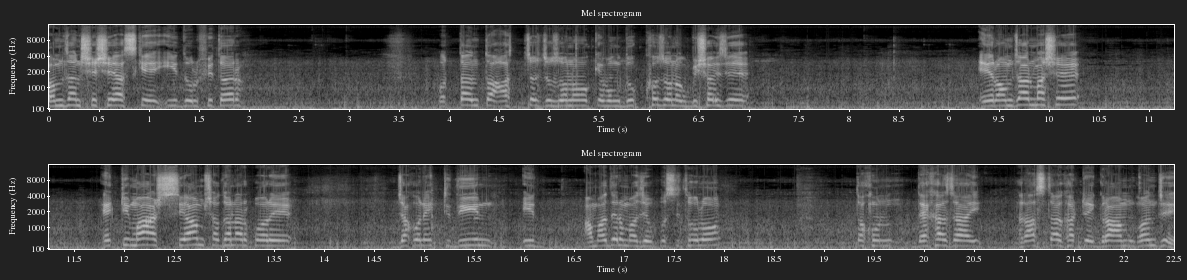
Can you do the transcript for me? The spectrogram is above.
রমজান শেষে আজকে ঈদ উল ফিতর। অত্যন্ত আশ্চর্যজনক এবং দুঃখজনক বিষয় যে এই রমজান মাসে একটি মাস সিয়াম সাধনার পরে যখন একটি দিন ঈদ আমাদের মাঝে উপস্থিত হলো, তখন দেখা যায় রাস্তাঘাটে, গ্রামগঞ্জে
